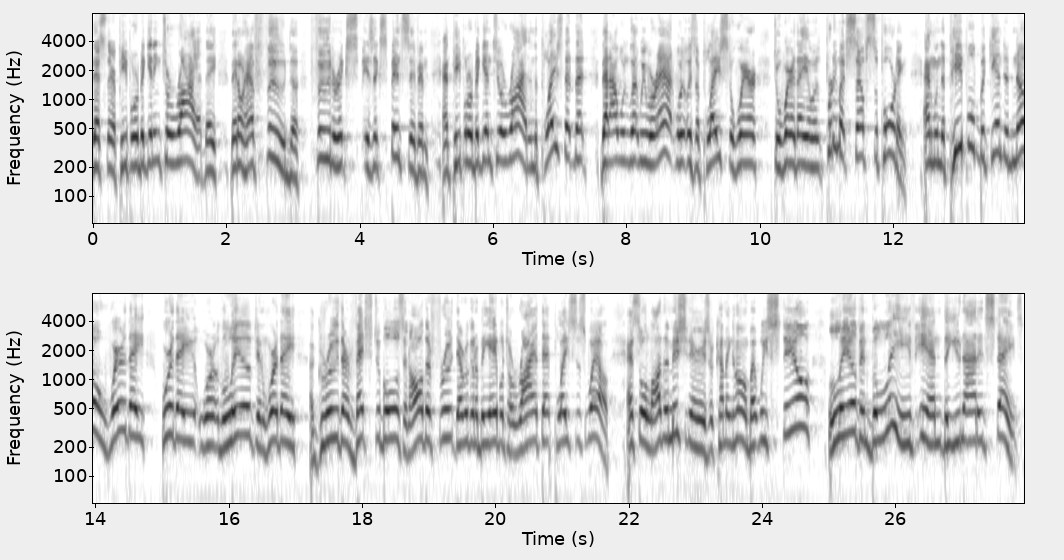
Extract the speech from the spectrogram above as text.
that's there. People are beginning to riot. They, they don't have food. The food ex, is expensive, and, and people are beginning to riot. And the place that, that, that, I, that we were at was a place to where, to where they were pretty much self supporting. And when the people begin to know where they, where they were lived and where they grew their vegetables and all their fruit, they were going to be able to riot that place as well. And so a lot of the missionaries are coming home, but we still live and believe in the United States.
